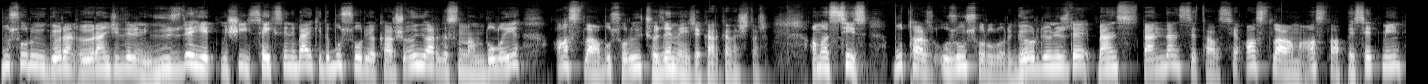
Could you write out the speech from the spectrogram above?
Bu soruyu gören öğrencilerin %70'i 80'i belki de bu soruya karşı ön yargısından dolayı asla bu soruyu çözemeyecek arkadaşlar. Ama siz bu tarz uzun soruları gördüğünüzde ben benden size tavsiye asla ama asla pes etmeyin.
